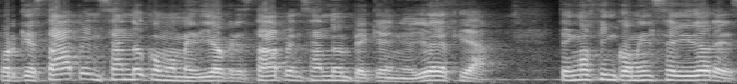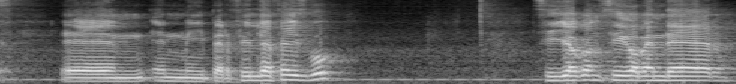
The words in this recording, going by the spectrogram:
porque estaba pensando como mediocre, estaba pensando en pequeño. Yo decía, tengo 5.000 seguidores en, mi perfil de Facebook, si yo consigo vender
